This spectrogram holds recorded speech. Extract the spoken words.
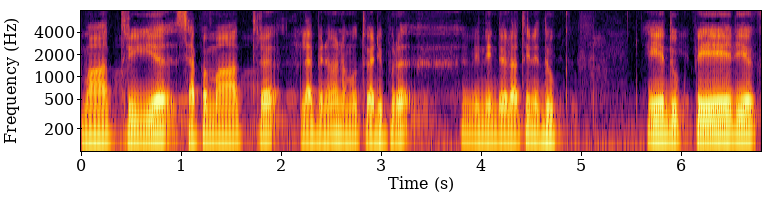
මාත්‍රීය සැපමාත්‍ර ලැබෙනව නමුත් වැඩිපුර විඳින්ට වෙලා තියෙන දුක්. ඒ දුක් පේලියක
